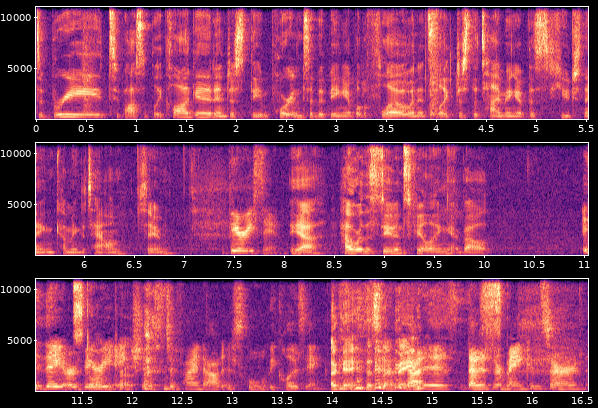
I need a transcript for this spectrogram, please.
debris to possibly clog it and just the importance of it being able to flow and it's like just the timing of this huge thing coming to town soon. Very soon. Yeah. How are the students feeling about? They are Storm very prep. anxious to find out if school will be closing. Okay, that's their main. That is that is their main concern.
